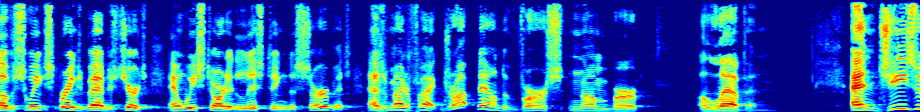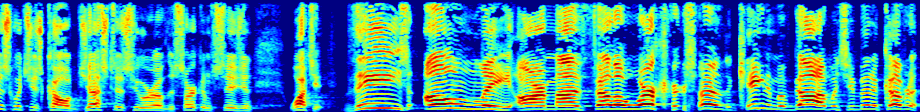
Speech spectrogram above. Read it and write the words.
of Sweet Springs Baptist Church and we started listing the servants, as a matter of fact, drop down to verse number 11. And Jesus, which is called Justus, who are of the circumcision, Watch it. These only are my fellow workers of the kingdom of God, which have been a covenant.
